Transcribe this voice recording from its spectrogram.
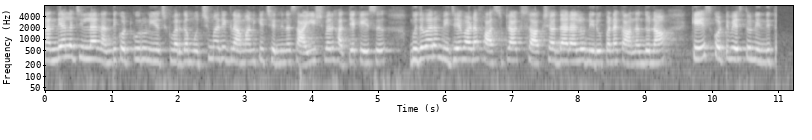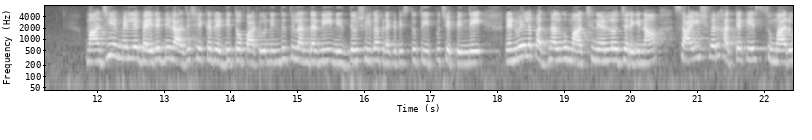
నంద్యాల జిల్లా నందికొట్కూరు నియోజకవర్గం ముచ్చుమరి గ్రామానికి చెందిన సాయిశ్వర్ హత్య కేసు బుధవారం విజయవాడ ఫాస్ట్ ట్రాక్ సాక్ష్యాధారాలు నిరూపణ కానందున కేసు కొట్టివేస్తూ నిందితు మాజీ ఎమ్మెల్యే బైరెడ్డి రాజశేఖర్ రెడ్డితో పాటు నిందితులందరినీ నిర్దోషులుగా ప్రకటిస్తూ తీర్పు చెప్పింది. రెండు వేల పద్నాలుగు మార్చి నెలలో జరిగిన సాయిశ్వర్ హత్య కేసు సుమారు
